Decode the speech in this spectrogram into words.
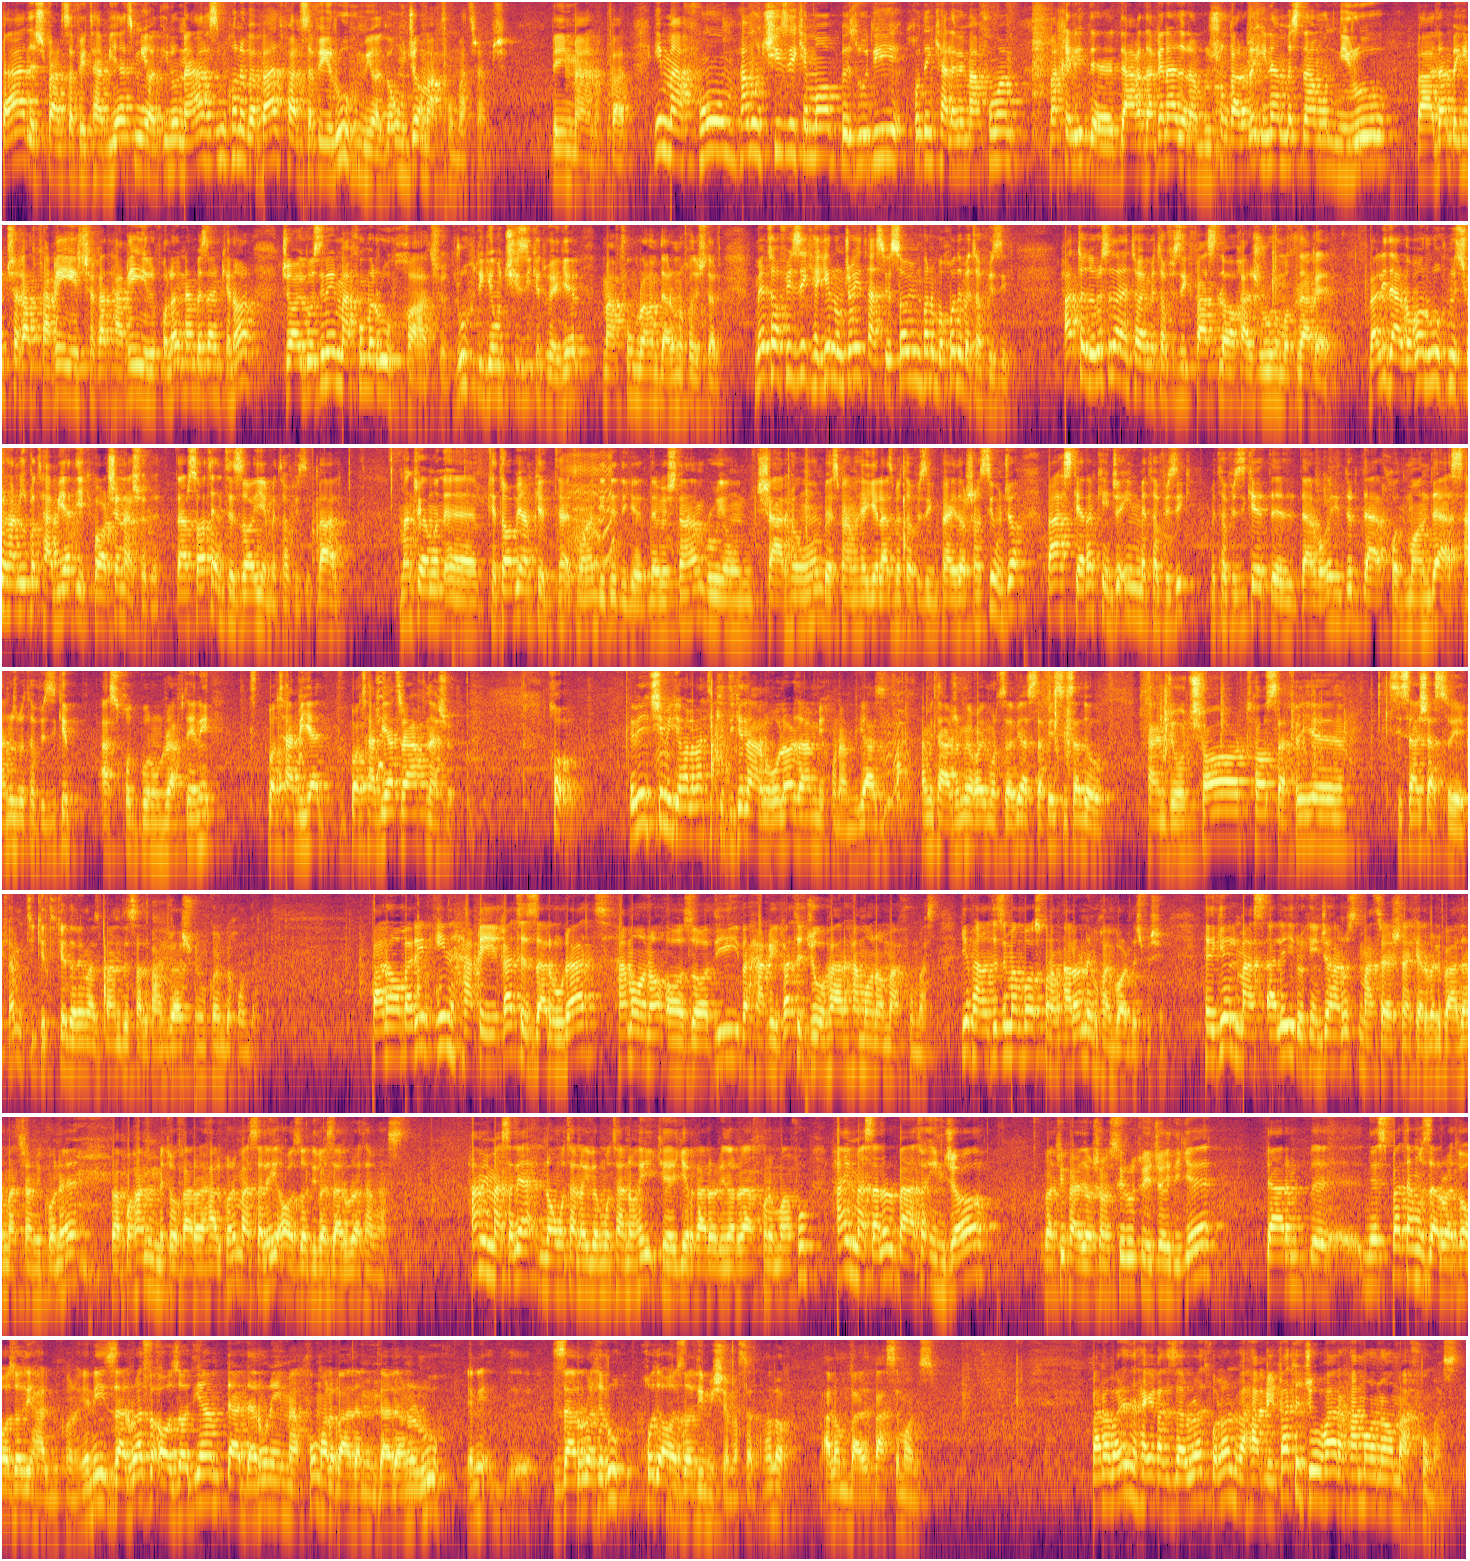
بعدش فلسفه طبیعت میاد اینو نقض می‌کنه و بعد فلسفه روح میاد و اونجا مفهوم مطرح میشه. به این معنا. بله این مفهوم همون چیزی که ما به زودی خود این کلمه مفهوم هم من خیلی دغدغه ندارم روشون قراره اینم مثل همون نیرو بعدا بگیم چقدر فقیر چقدر حقیر فلان اینم بذاریم کنار. جایگزین این مفهوم روح خواهد شد. روح دیگه اون چیزی که تو هگل مفهوم رو هم درون خودش داره. متافیزیک هگل اونجا یه تصویر می‌کنه به خود متافیزیک. حتی درسته در انتهای متافیزیک فصل آخرش روح مطلقه. ولی در واقع روح نیست چون هنوز با طبیعت یک پارچه نشده. در ساحت انتزاعی متافیزیک. بله. من توی همون کتابی هم که احتمالاً دیده دیگه نوشتم روی اون شرح اون به اسم هم هگل از متافیزیک پدیدارشناسی اونجا بحث کردم که اینجا این متافیزیک متافیزیک در واقع در خود مانده است. هنوز متافیزیک از خود برون رفته یعنی با طبیعت با طبیعت رفع نشد. خب ببینید چی میگه. حالا من تیکه تیکه نقل قولا رو دارم می‌خونم دیگه. از همین ترجمه آقای مرتضوی از صفحه 354 تا صفحه 361 همین تیکه تیکه داریم از بند 150 شروع می‌کنیم بخوندن بنابراین این حقیقت ضرورت همانا آزادی و حقیقت جوهر همانا مفهوم است. یه پرانتزی من باز کنم الان نمی‌خوایم واردش بشیم. هگل مسئله ای رو که اینجا هنوز مطرحش نکرده ولی بعدا مطرح می‌کنه و با همین متد قرار حل کنه مسئله آزادی و ضرورت هم هست. همین مسئله نامتناهی و متناهی که هگل قرار اینا رو رفع کنه مفهوم همین مسئله رو بعدا اینجا و توی پدیدارشناسی رو توی جای دیگه در نسبت همون ضرورت و آزادی حل می‌کنه. یعنی ضرورت و آزادی هم در درون این مفهوم حالا بعدا در درون روح یعنی ضرورت روح خود آزادی میشه مثلا. حالا الان بحث ما نیست. بنابراین حقیقت ضرورت فلان و حقیقت جوهر همانا مفهوم است.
